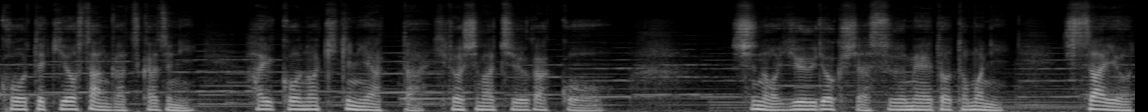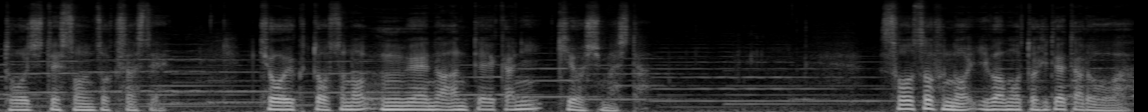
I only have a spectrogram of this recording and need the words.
公的予算がつかずに廃校の危機にあった広島中学校を市の有力者数名とともに資材を投じて存続させ教育とその運営の安定化に寄与しました。曽祖父の岩本秀太郎は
